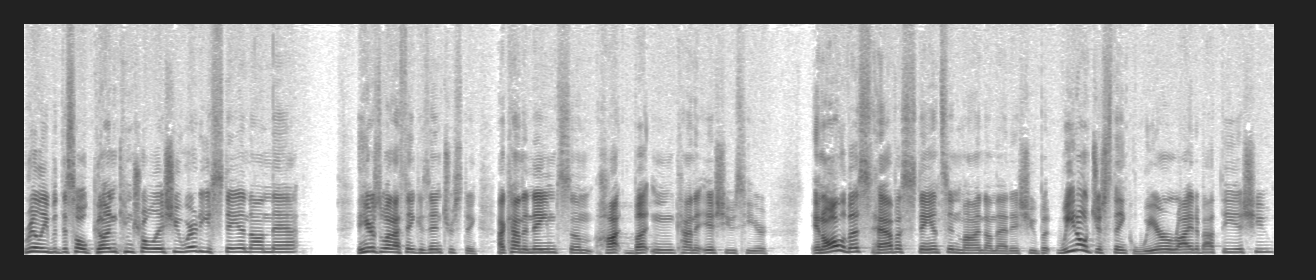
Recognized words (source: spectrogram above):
really, with this whole gun control issue, where do you stand on that? And here's what I think is interesting. I kind of named some hot button kind of issues here. And all of us have a stance in mind on that issue, but we don't just think we're right about the issue.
